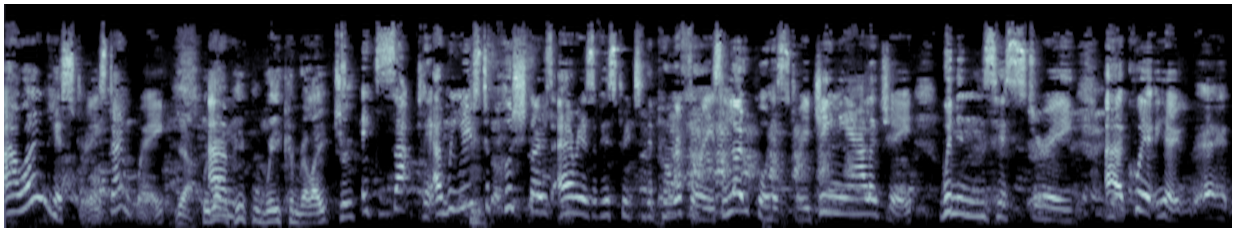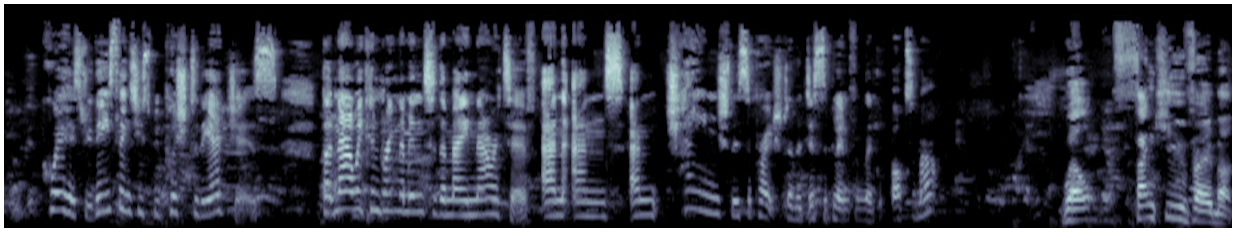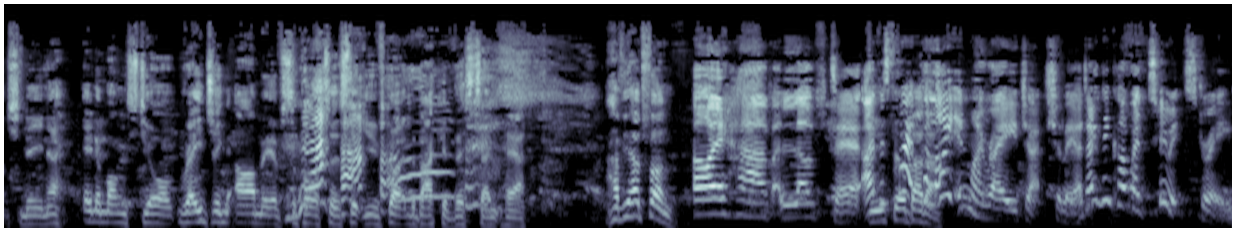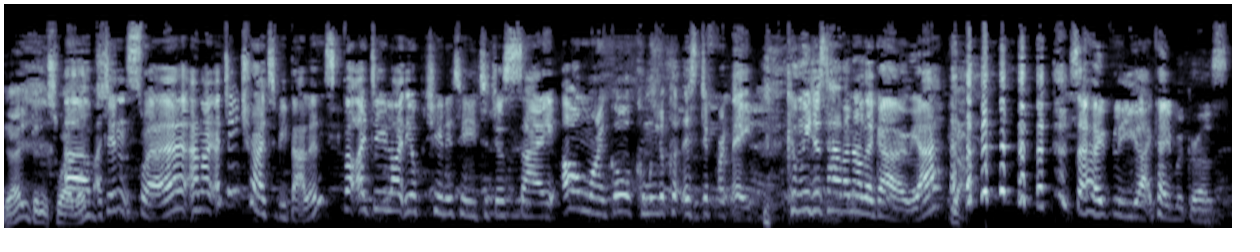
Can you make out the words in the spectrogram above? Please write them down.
our own histories, don't we? Yeah, we want um, people we can relate to. Exactly. And we used to push those areas of history to the peripheries, local history, genealogy, women's history, uh, queer, you know, uh, queer history. These things used to be pushed to the edges, but now we can bring them into the main narrative and and and change this approach to the discipline from the bottom up. Well, thank you very much, Nina, in amongst your raging army of supporters that you've got in the back of this tent here. Have you had fun? I have loved it. I was quite better? polite in my rage, actually. I don't think I went too extreme. Yeah, you didn't swear um, I didn't swear, and I, I, do try to be balanced, but I do like the opportunity to just say, oh my god, can we look at this differently? Can we just have another go, yeah? Yeah. so hopefully that came across.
